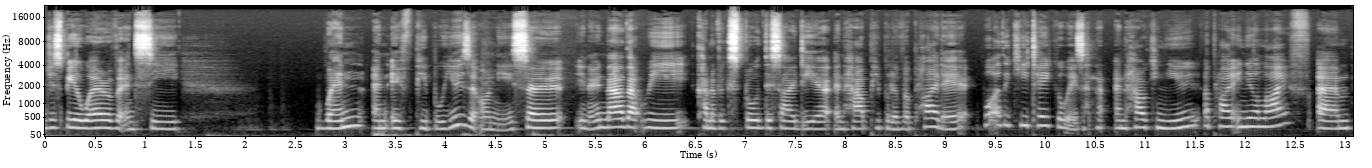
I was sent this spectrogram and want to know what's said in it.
just be aware of it and see when and if people use it on you. So, you know, now that we kind of explored this idea and how people have applied it, what are the key takeaways and how can you apply it in your life? Um,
